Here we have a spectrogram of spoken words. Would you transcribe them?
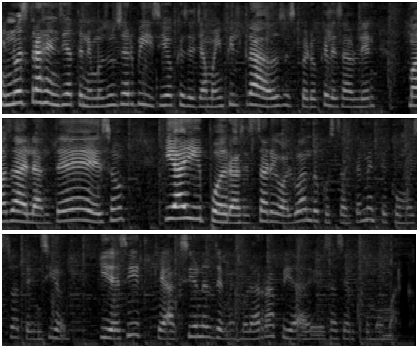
En nuestra agencia tenemos un servicio que se llama Infiltrados, espero que les hablen más adelante de eso y ahí podrás estar evaluando constantemente cómo es tu atención y decir qué acciones de mejora rápida debes hacer como marca.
